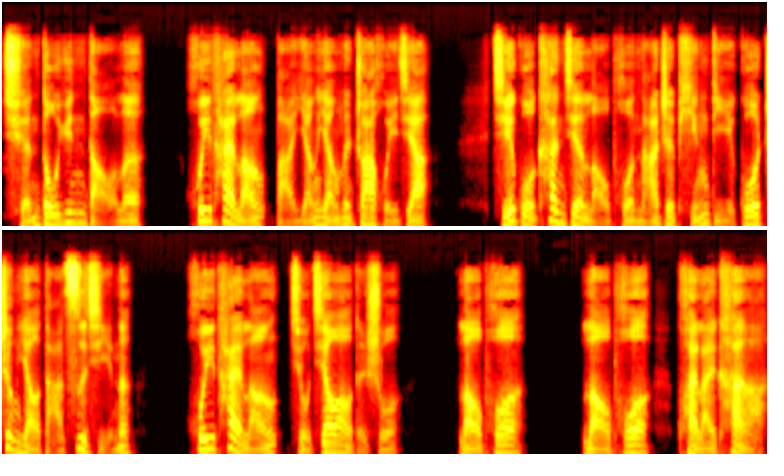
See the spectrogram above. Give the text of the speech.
全都晕倒了。灰太狼把羊羊们抓回家，结果看见老婆拿着平底锅正要打自己呢，灰太狼就骄傲地说：“老婆，老婆，快来看啊！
